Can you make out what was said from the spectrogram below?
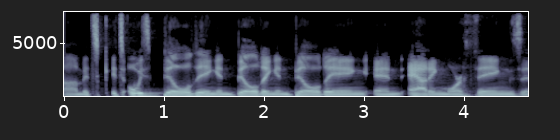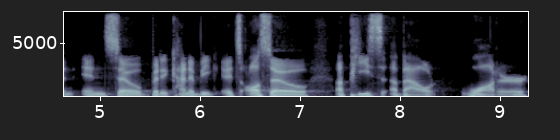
um, it's it's always building and building and building and adding more things and and so but it kind of be it's also a piece about water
